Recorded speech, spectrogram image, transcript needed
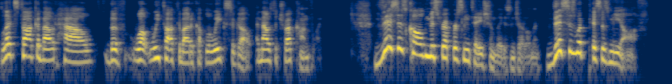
let's talk about how the what we talked about a couple of weeks ago, and that was the truck convoy. This is called misrepresentation, ladies and gentlemen. This is what pisses me off.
